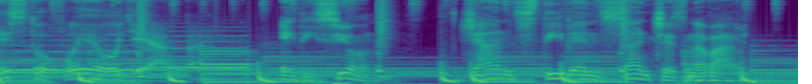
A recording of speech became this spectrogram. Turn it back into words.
Esto fue Oye Arpa. Edición Jan Steven Sánchez Navarro.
